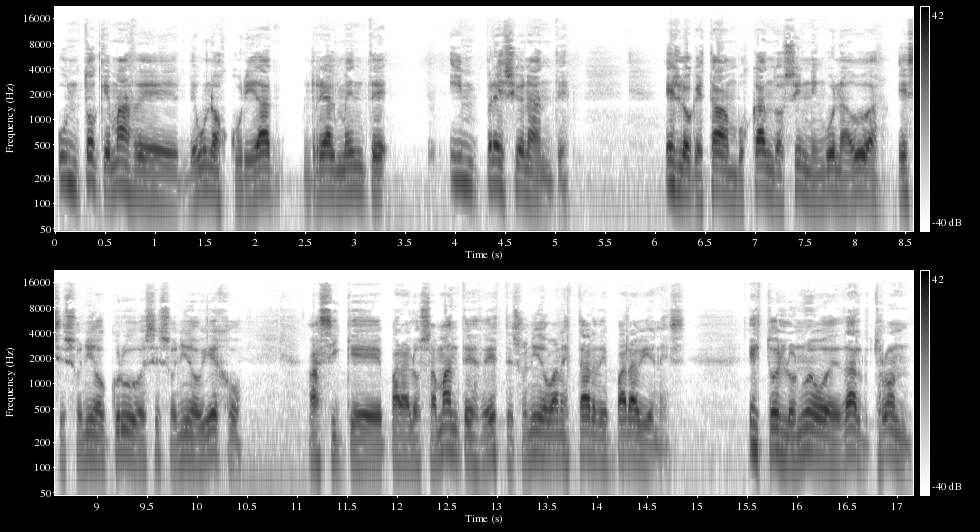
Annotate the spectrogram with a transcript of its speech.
un toque más de, de una oscuridad realmente impresionante. Es lo que estaban buscando sin ninguna duda, ese sonido crudo, ese sonido viejo. Así que para los amantes de este sonido van a estar de parabienes. Esto es lo nuevo de Darktron.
